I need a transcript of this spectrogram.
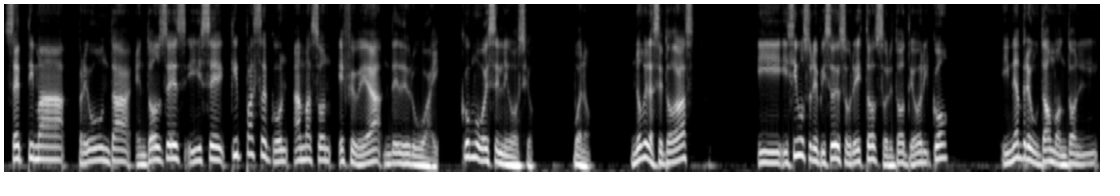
Séptima pregunta entonces y dice, ¿qué pasa con Amazon FBA desde Uruguay? ¿Cómo ves el negocio? Bueno, no me las sé todas. Y hicimos un episodio sobre esto, sobre todo teórico, y me han preguntado un montón.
